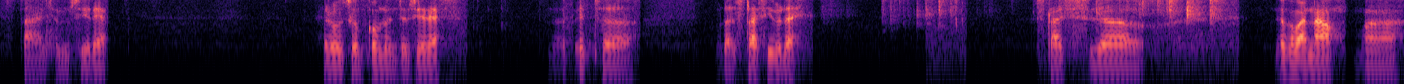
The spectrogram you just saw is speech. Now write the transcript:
Style.css hero.component.css rồi paste uh, một đoạn style sheet vào đây. Style uh, nếu các bạn nào mà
